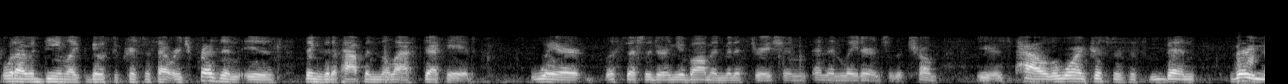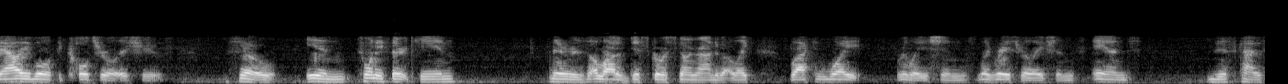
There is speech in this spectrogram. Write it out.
what I would deem like the Ghost of Christmas Outrage present is things that have happened in the last decade where especially during the Obama administration and then later into the Trump years, how the war on Christmas has been very malleable to cultural issues. So in 2013, there was a lot of discourse going around about like black and white relations, like race relations, and this kind of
